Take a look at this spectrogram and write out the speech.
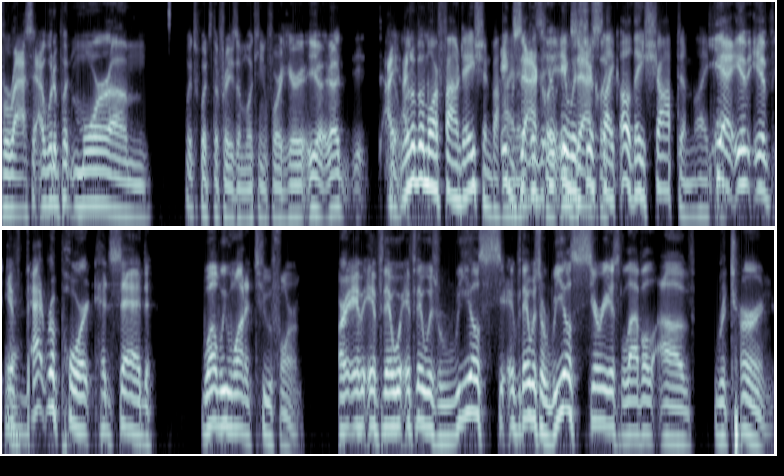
veracity i would have put more um what's what's the phrase I'm looking for here? Yeah, uh, I, a little I, bit more foundation behind exactly, it. It, it was just like, oh, they shopped him. Like, yeah, if if yeah. if that report had said, well, we wanted two for him, or if, if there were if there was real if there was a real serious level of return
